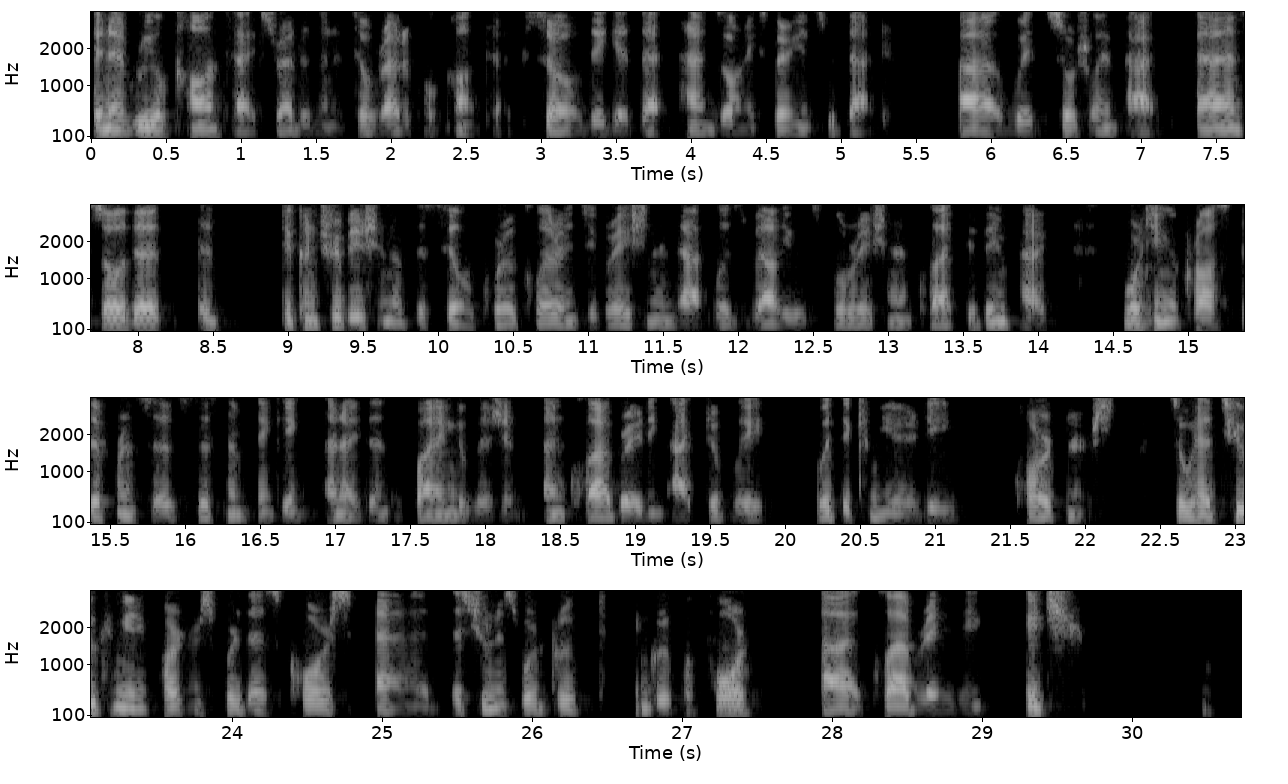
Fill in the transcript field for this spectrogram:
in a real context rather than a theoretical context. So they get that hands-on experience with that, uh, with social impact. And so the the contribution of the SIL curricular integration in that was value exploration and collective impact, working across differences, system thinking, and identifying a vision, and collaborating actively with the community partners. So we had two community partners for this course, and the students were grouped in group of four, uh, collaborating. Each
